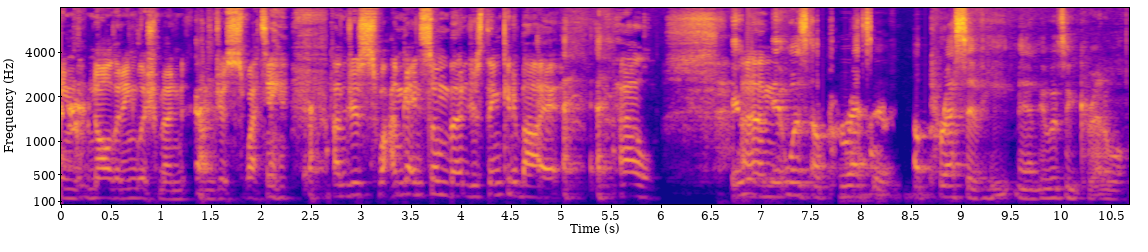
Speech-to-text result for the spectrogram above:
Eng- northern Englishman, I'm just sweating. I'm just, swe- I'm getting sunburnt just thinking about it. Hell. It was, um, it was oppressive, oppressive heat, man. It was incredible.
